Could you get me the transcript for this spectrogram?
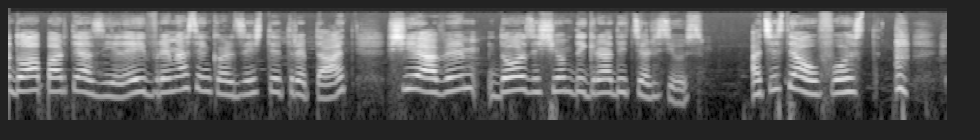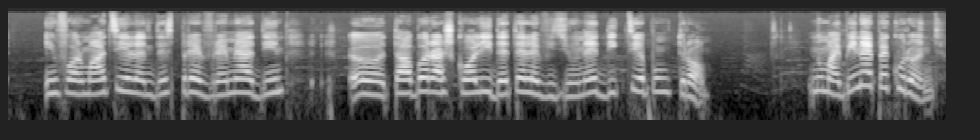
a doua parte a zilei, vremea se încălzește treptat și avem 28 de grade Celsius. Acestea au fost informațiile despre vremea din uh, tabăra școlii de televiziune dicție.ro. Numai bine, pe curând!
